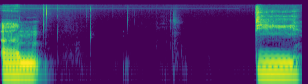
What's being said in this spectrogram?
Ähm, die,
